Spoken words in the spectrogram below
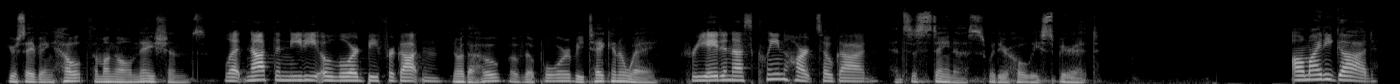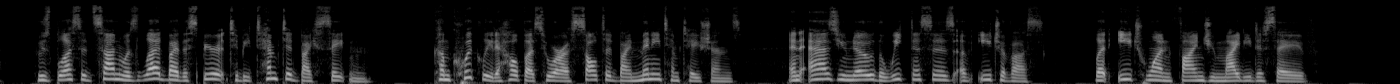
Your saving health among all nations. Let not the needy, O Lord, be forgotten. Nor the hope of the poor be taken away. Create in us clean hearts, O God. And sustain us with your Holy Spirit. Almighty God, whose blessed Son was led by the Spirit to be tempted by Satan, come quickly to help us who are assaulted by many temptations, and as you know the weaknesses of each of us, let each one find you mighty to save.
